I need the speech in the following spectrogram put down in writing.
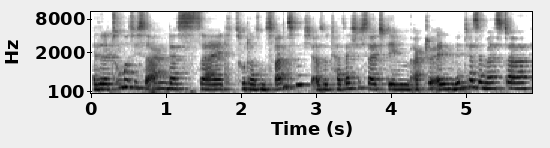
Also dazu muss ich sagen, dass seit 2020, also tatsächlich seit dem aktuellen Wintersemester,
